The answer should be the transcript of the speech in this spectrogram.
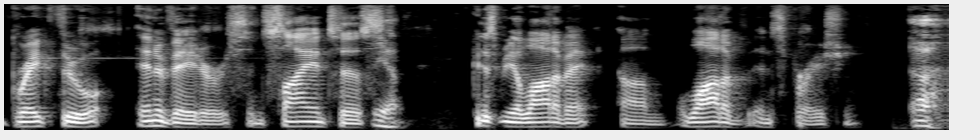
breakthrough innovators and scientists yep. gives me a lot of it, um, a lot of inspiration. Uh,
